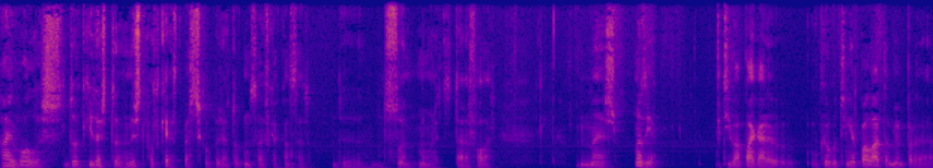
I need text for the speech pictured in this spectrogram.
ai bolas do aqui deste, deste podcast peço desculpa já estou a começar a ficar cansado de, de sono não é de estar a falar mas mas é estive a apagar o que eu tinha para lá também para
